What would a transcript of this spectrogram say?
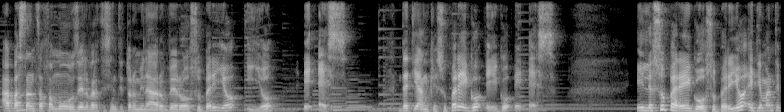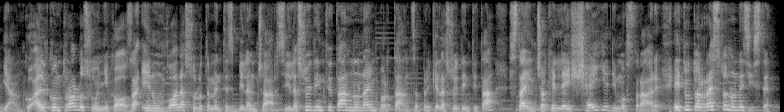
abbastanza famose, l'avrete sentito nominare, ovvero super io, io e S. Detti anche super ego, ego e S. Il super ego o super io è diamante bianco, ha il controllo su ogni cosa e non vuole assolutamente sbilanciarsi. La sua identità non ha importanza perché la sua identità sta in ciò che lei sceglie di mostrare e tutto il resto non esiste.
